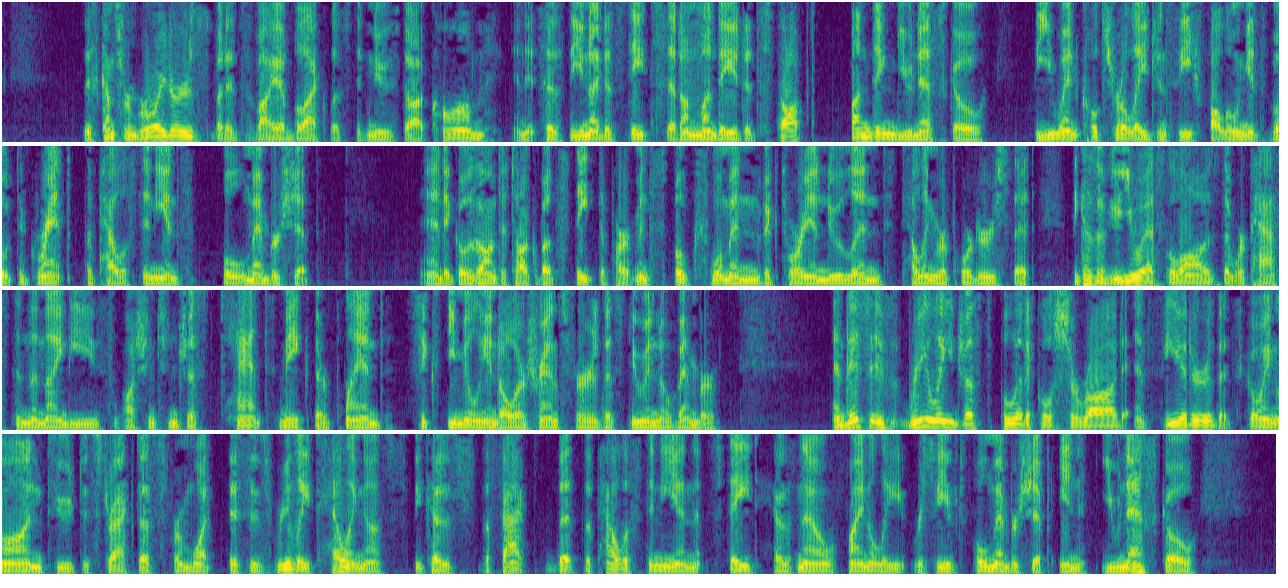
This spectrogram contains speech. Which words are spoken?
This comes from Reuters, but it's via blacklistednews.com, and it says the United States said on Monday it had stopped funding UNESCO, the UN cultural agency, following its vote to grant the Palestinians full membership. And it goes on to talk about State Department spokeswoman Victoria Nuland telling reporters that because of U.S. laws that were passed in the 90s, Washington just can't make their planned $60 million transfer that's due in November. And this is really just political charade and theater that's going on to distract us from what this is really telling us, because the fact that the Palestinian state has now finally received full membership in UNESCO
